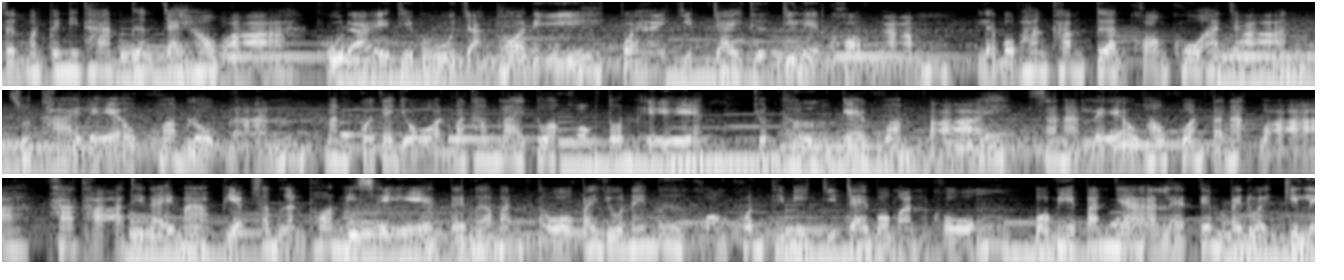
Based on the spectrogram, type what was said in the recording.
ซึ่งมันเป็นนิทานเตือนใจเฮาว่า ผู้ใดที่บ่ฮู้จักพ่อดีปล่อยให้จิตใจถือกิเลสครอบงำและบ่พังคำเตือนของครูอาจารย์ สุดท้ายแล้วความโลภนั้น มันก็จะย้อนมาทำลายตัวของตนเอง จนถึงแก่ความตายฉะนั้นแล้วเฮาควรตะนักหวาคาถาที่ใดมาเปรียบเสมือนพรวิเศษ แต่เมื่อมันตกไปอยู่ในมือของคนที่มีจิตใจบ่มั่นคงบ่มีปัญญาและเต็มไปด้วยกิเล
